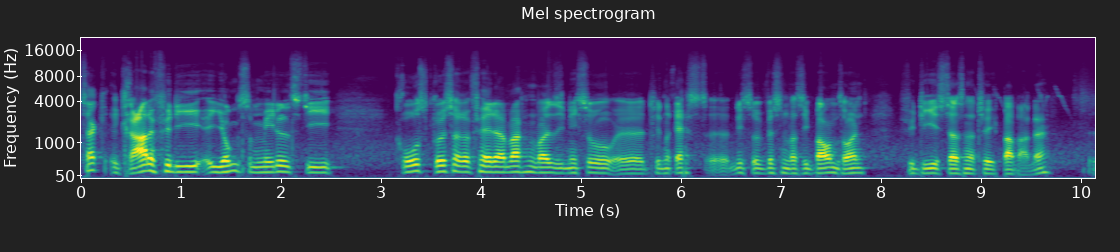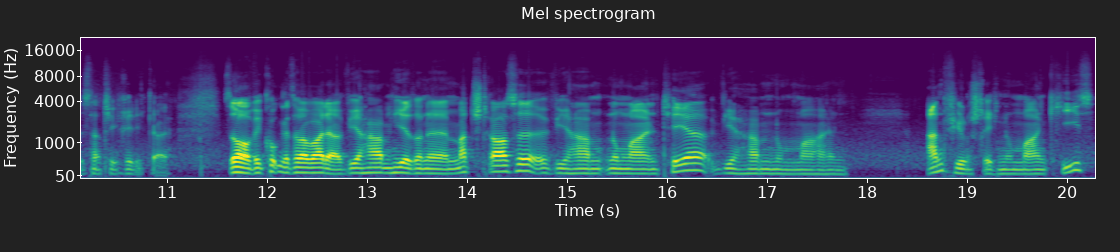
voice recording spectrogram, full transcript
zack. Gerade für die Jungs und Mädels, die groß größere Felder machen, weil sie nicht so äh, den Rest äh, nicht so wissen, was sie bauen sollen. Für die ist das natürlich Baba, ne? Das ist natürlich richtig geil. So, wir gucken jetzt aber weiter. Wir haben hier so eine Mattstraße, wir haben normalen Teer, wir haben normalen, Anführungsstrichen, normalen Kies.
